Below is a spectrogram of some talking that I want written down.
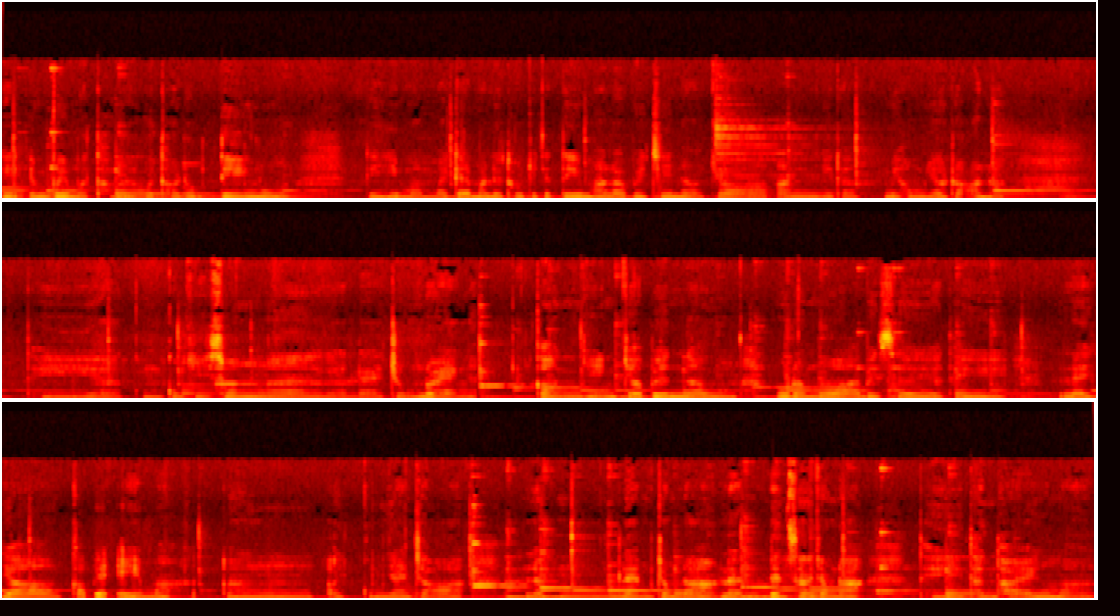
cái MV mà thời hồi thời đầu tiên luôn á. Cái gì mà mấy cái mà liều thuốc cho trái tim hay là vị trí nào cho anh gì đó mình không nhớ rõ nữa. Thì à, của chị Xuân à, là trưởng đoàn á. Còn diễn cho bên um, bộ đoàn múa ABC á, thì là do có bé em á ở cùng nhà trọ là làm trong đó là dancer trong đó. Thì thỉnh thoảng mà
